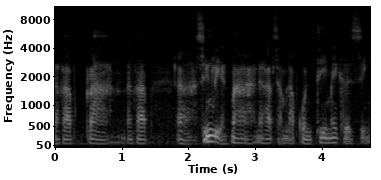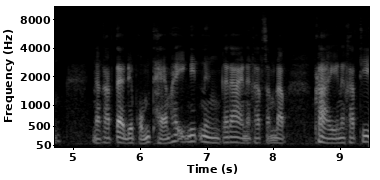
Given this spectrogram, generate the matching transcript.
นะครับกรานนะครับอ่าซิงเหรียญมานะครับสำหรับคนที่ไม่เคยซิงนะครับแต่เดี๋ยวผมแถมให้อีกนิดนึงก็ได้นะครับสำหรับใครนะครับที่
